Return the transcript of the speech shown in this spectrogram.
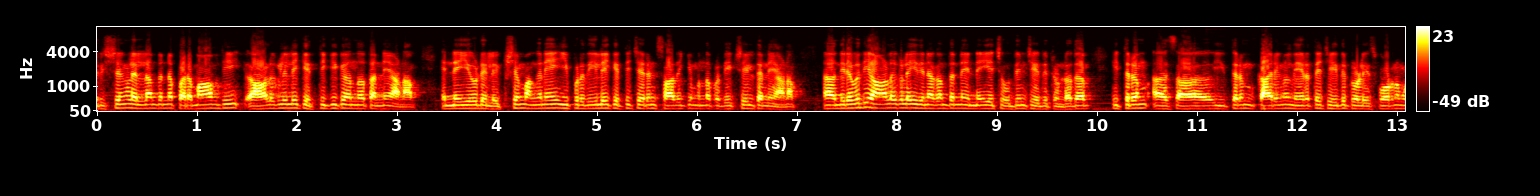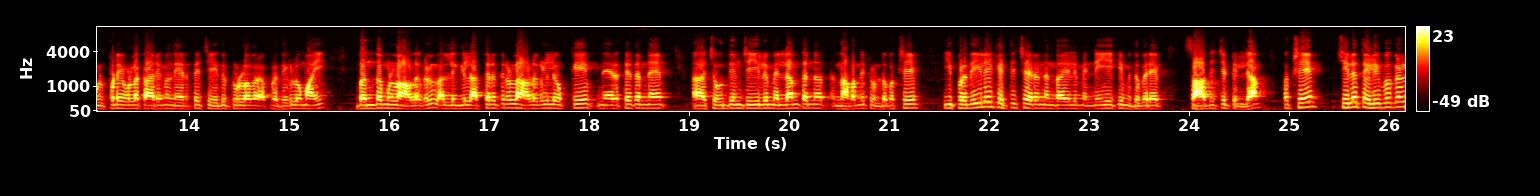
ദൃശ്യങ്ങളെല്ലാം തന്നെ പരമാവധി ആളുകളിലേക്ക് എത്തിക്കുക എന്ന് തന്നെയാണ്. എൻ ഐ എയുടെ ലക്ഷ്യം അങ്ങനെ ഈ പ്രതിയിലേക്ക് എത്തിച്ചേരാൻ സാധിക്കുമെന്ന പ്രതീക്ഷയിൽ തന്നെയാണ്. നിരവധി ആളുകളെ ഇതിനകം തന്നെ എൻ ഐ എ ചോദ്യം ചെയ്തിട്ടുണ്ട്. അത് ഇത്തരം ഇത്തരം കാര്യങ്ങൾ നേരത്തെ ചെയ്തിട്ടുള്ള ഈ സ്ഫോടനം ഉൾപ്പെടെയുള്ള കാര്യങ്ങൾ നേരത്തെ ചെയ്തിട്ടുള്ള പ്രതികളുമായി ബന്ധമുള്ള ആളുകൾ അല്ലെങ്കിൽ അത്തരത്തിലുള്ള ആളുകളിലൊക്കെ നേരത്തെ തന്നെ ചോദ്യം ചെയ്യലും എല്ലാം തന്നെ നടന്നിട്ടുണ്ട്. പക്ഷേ ഈ പ്രതിയിലേക്ക് എത്തിച്ചേരാൻ എന്തായാലും എൻ ഐ എക്കും ഇതുവരെ സാധിച്ചിട്ടില്ല. പക്ഷേ ചില തെളിവുകൾ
